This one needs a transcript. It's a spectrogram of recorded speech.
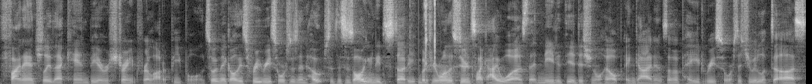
financially that can be a restraint for a lot of people. So we make all these free resources in hopes that this is all you need to study. But if you're one of the students like I was that needed the additional help and guidance of a paid resource, that you would look to us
